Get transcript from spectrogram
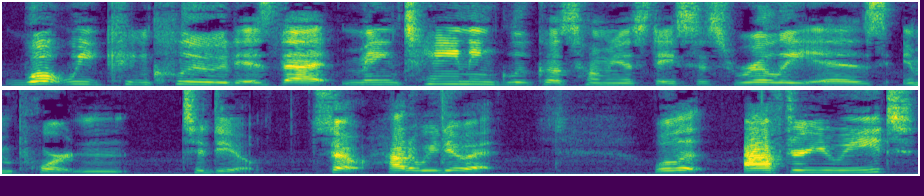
what we conclude is that maintaining glucose homeostasis really is important to do. So how do we do it? Well, after you eat,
